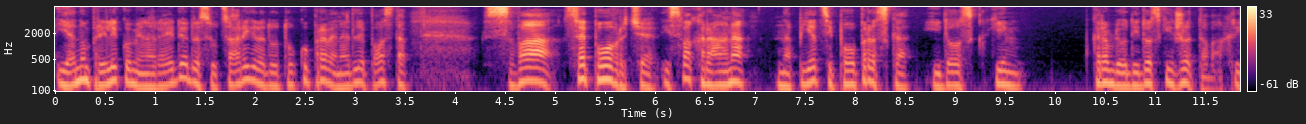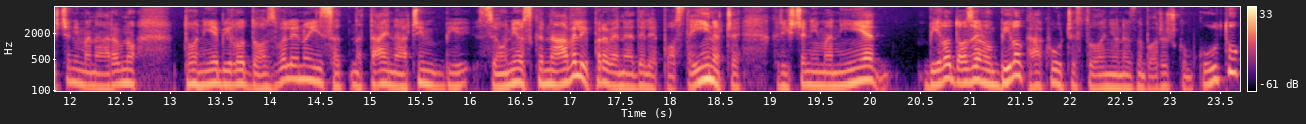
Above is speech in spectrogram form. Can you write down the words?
jednom prilikom je naredio da se u Carigradu u toku prve nedelje posta sva, sve povrće i sva hrana na pijaci poprska idolskim krvlju od idolskih žrtava. Hrišćanima naravno to nije bilo dozvoljeno i sad na taj način bi se oni oskrnavili prve nedelje posta. Inače, hrišćanima nije bilo dozvoljeno bilo kakvo učestvovanje u neznabožačkom kultu,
